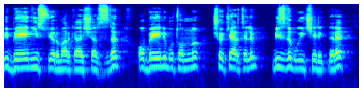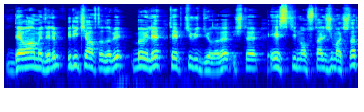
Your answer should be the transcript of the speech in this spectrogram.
bir beğeni istiyorum arkadaşlar sizden. O beğeni butonunu çökertelim. Biz de bu içeriklere devam edelim. 1-2 haftada bir böyle tepki videoları, işte eski nostalji maçlar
